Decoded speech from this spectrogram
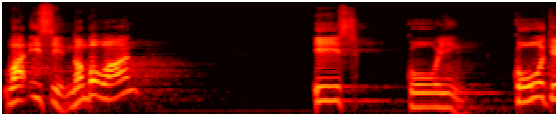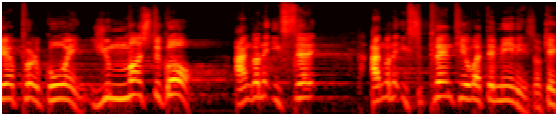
What is it? Number one is going. Go therefore going. You must go. I'm gonna ex- I'm gonna explain to you what the mean is. Okay,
